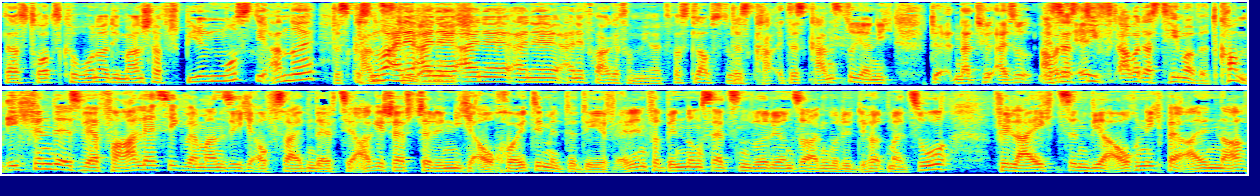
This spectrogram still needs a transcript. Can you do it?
dass trotz Corona die Mannschaft spielen muss, die andere? Das ist nur du eine, ja eine, nicht. eine, eine, eine Frage von mir. jetzt. Was glaubst du? Das, kann, das kannst du ja nicht. Du, natürlich, also aber, es- das, die, aber das Thema wird kommen. Ich finde, es wäre fahrlässig, wenn man sich auf Seiten der FCA-Geschäftsstelle nicht auch heute mit der DFL in Verbindung setzen würde und sagen würde, die hört mal zu, vielleicht sind wir auch nicht bei allen Nach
